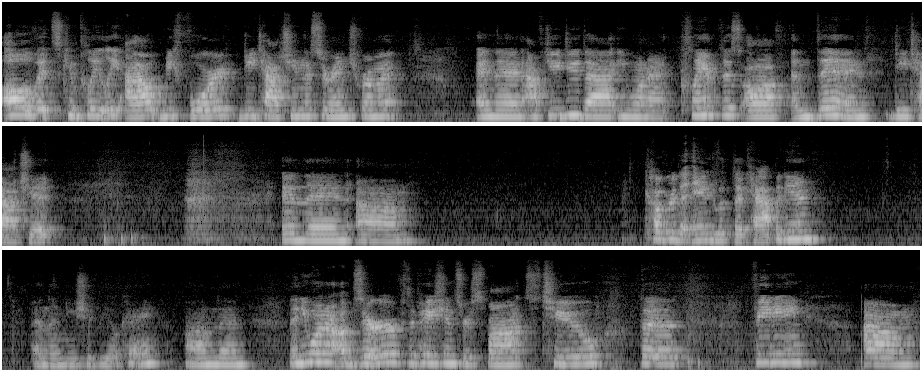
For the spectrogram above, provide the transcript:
all of it's completely out before detaching the syringe from it. And then after you do that, you want to clamp this off and then detach it. And then um, cover the end with the cap again. And then you should be okay. Um, then, then you want to observe the patient's response to the feeding um,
